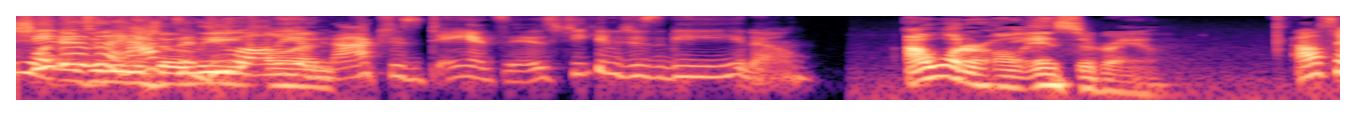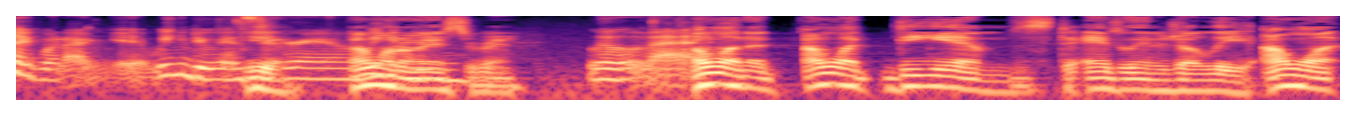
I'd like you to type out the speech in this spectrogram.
she doesn't Angelina have Jolie to do all on, the obnoxious dances. She can just be, you know. I want her on Instagram. I'll take what I can get. We can do Instagram. Yeah, I we want her on Instagram. Little of that. I want to. I want DMs to Angelina Jolie. I want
